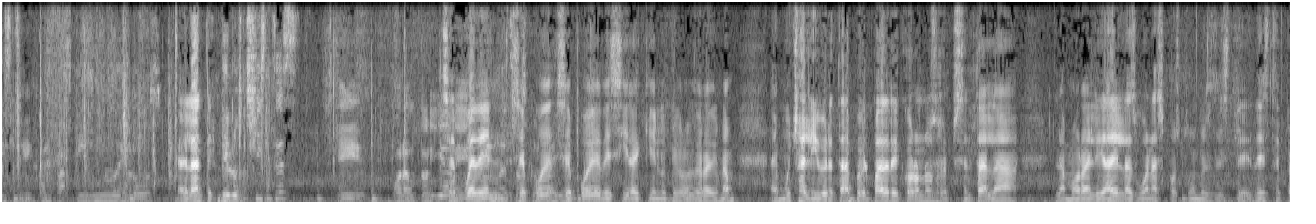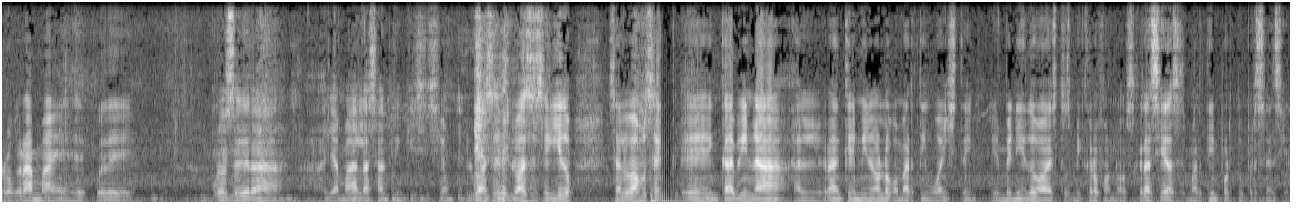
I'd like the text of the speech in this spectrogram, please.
este, compartir uno de los Adelante. de los chistes que por autoría se de- de pueden nuestros se puede se puede decir aquí en los micrófonos de Radio UNAM hay mucha libertad pero el padre Cronos representa la, la moralidad y las buenas costumbres de este de este programa ¿eh? se puede proceder a, a llamar a la Santa Inquisición lo hace lo hace seguido. Saludamos en, cabina al gran criminólogo Martín Weinstein. Bienvenido a estos micrófonos. Gracias Martín por tu presencia.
